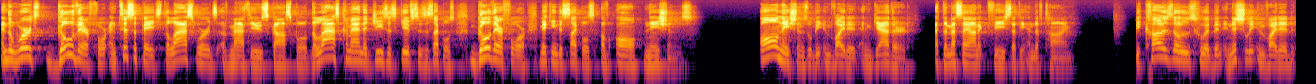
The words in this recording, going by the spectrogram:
And the words go therefore anticipates the last words of Matthew's gospel, the last command that Jesus gives to his disciples go therefore, making disciples of all nations. All nations will be invited and gathered at the messianic feast at the end of time. Because those who had been initially invited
